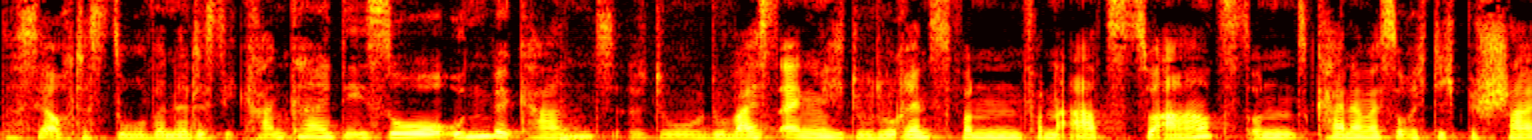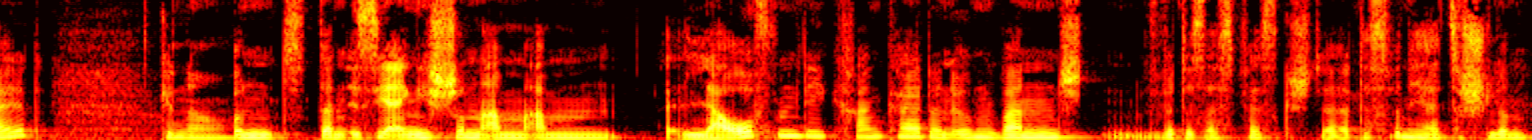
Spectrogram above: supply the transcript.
Das ist ja auch das Doofe, ne? Das ist die Krankheit, die ist so unbekannt. Du, du weißt eigentlich, du, du rennst von, von Arzt zu Arzt und keiner weiß so richtig Bescheid. Genau. Und dann ist sie eigentlich schon am, am Laufen, die Krankheit, und irgendwann wird das erst festgestellt. Das finde ich halt so schlimm.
